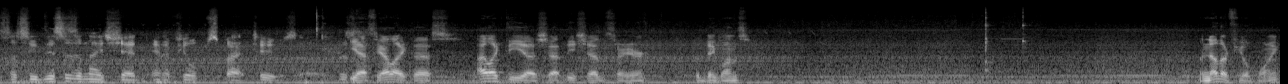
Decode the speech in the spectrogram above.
So see, this is a nice shed and a fuel spot too. So this Yeah, see, I like this. I like the uh, shed, these sheds right here, the big ones. Another fuel point.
